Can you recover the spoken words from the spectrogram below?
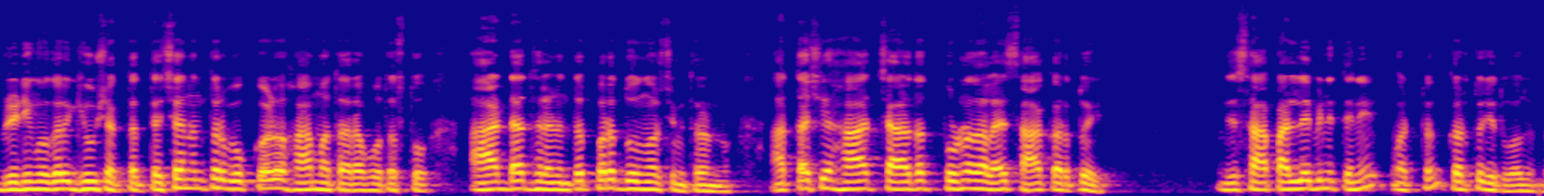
ब्रीडिंग वगैरे घेऊ शकतात त्याच्यानंतर बोकड हा म्हातारा होत असतो. आठ दात झाल्यानंतर परत दोन वर्ष मित्रांनो. आत्ताशी हा चार दात पूर्ण झाला आहे सहा करतोय. म्हणजे सहा पाडले बी नाही त्याने वाटतं करतोच येतो अजून.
